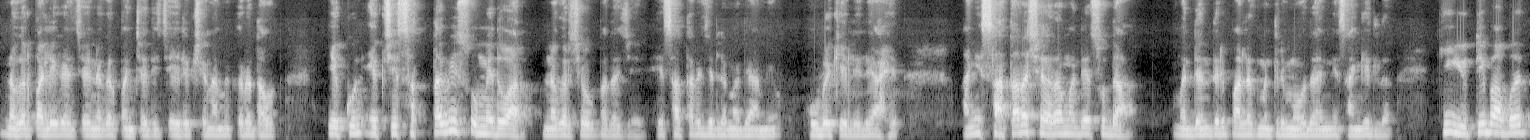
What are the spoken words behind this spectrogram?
नगरपालिकेचे नगरपंचायतीचे इलेक्शन आम्ही करत आहोत. एकूण एकशे सत्तावीस उमेदवार नगरसेवक पदाचे हे सातारा जिल्ह्यामध्ये आम्ही उभे केलेले आहेत. आणि सातारा शहरामध्ये सुद्धा मध्यंतरी पालकमंत्री महोदयांनी सांगितलं की युतीबाबत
